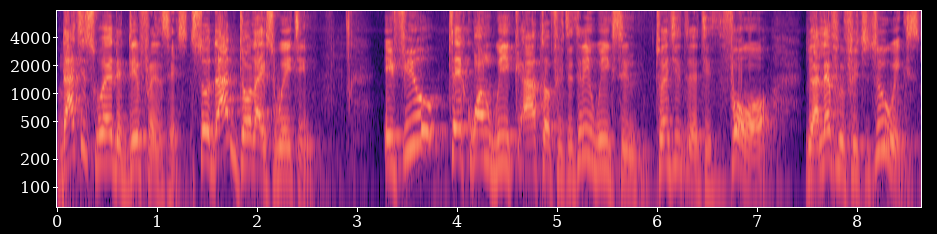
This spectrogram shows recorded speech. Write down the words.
That is where the difference is. So that dollar is waiting. If you take one week out of 53 weeks in 2024, you are left with 52 weeks.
